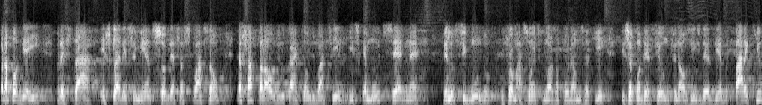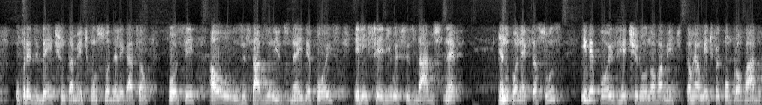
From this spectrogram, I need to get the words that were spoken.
para poder aí prestar esclarecimentos sobre essa situação dessa fraude do cartão de vacina. Isso que é muito sério, né? Pelo segundo informações que nós apuramos aqui, isso aconteceu no finalzinho de dezembro, para que o presidente, juntamente com sua delegação, fosse aos Estados Unidos, né? E depois ele inseriu esses dados, né, no Conecta SUS e depois retirou novamente. Então realmente foi comprovado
